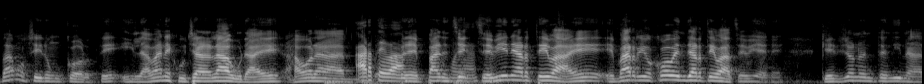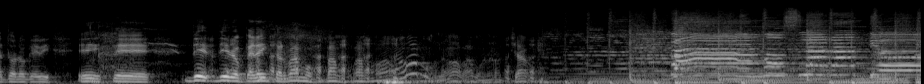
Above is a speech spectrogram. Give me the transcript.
Vamos a ir a un corte y la van a escuchar a Laura, ¿eh? Ahora. Arte va. prepárense, Bueno, se viene Arte va, ¿eh? Eh, Barrio Joven de Arte va se viene. Que yo no entendí nada de todo lo que vi. Este, de- del operator, vamos, vamos, vamos, vamos, vamos, no, vamos, no, chao. Vamos la radio,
